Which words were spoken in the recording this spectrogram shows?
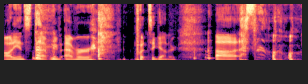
audience that we've ever put together. Uh, so-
